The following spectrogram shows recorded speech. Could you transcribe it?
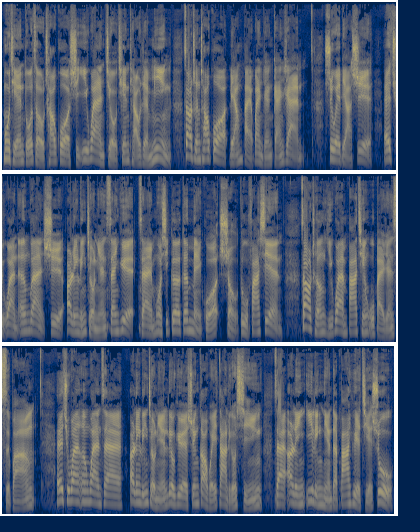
目前夺走超过十一万九千条人命，造成超过两百万人感染。世卫表示，H1N1 是二零零九年三月在墨西哥跟美国首度发现，造成一万八千五百人死亡。H1N1 在二零零九年六月宣告为大流行，在二零一零年的八月结束，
